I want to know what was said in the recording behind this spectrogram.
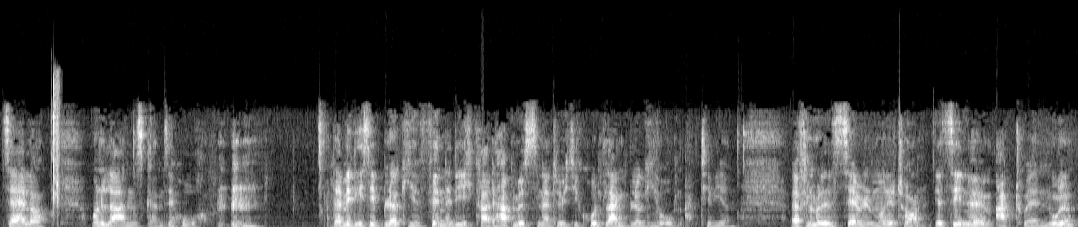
Zähler und laden das Ganze hoch. Damit diese Blöcke hier finde, die ich gerade habe, müsste natürlich die Grundlagenblöcke hier oben aktivieren. Öffnen wir den Serial Monitor. Jetzt sehen wir im aktuellen 0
